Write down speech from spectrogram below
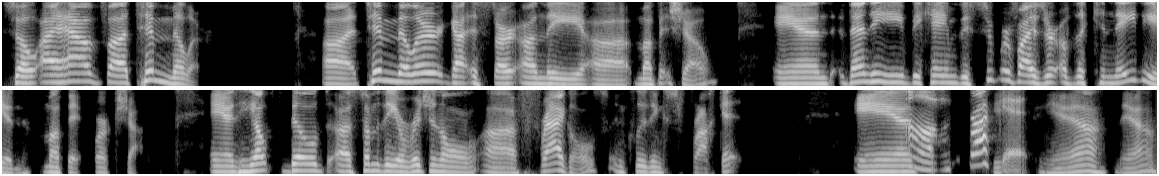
So I have uh, Tim Miller. Uh, Tim Miller got his start on the uh, Muppet Show, and then he became the supervisor of the Canadian Muppet Workshop. And he helped build uh, some of the original uh, Fraggles, including Sprocket. And oh, Sprocket. Yeah, yeah.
